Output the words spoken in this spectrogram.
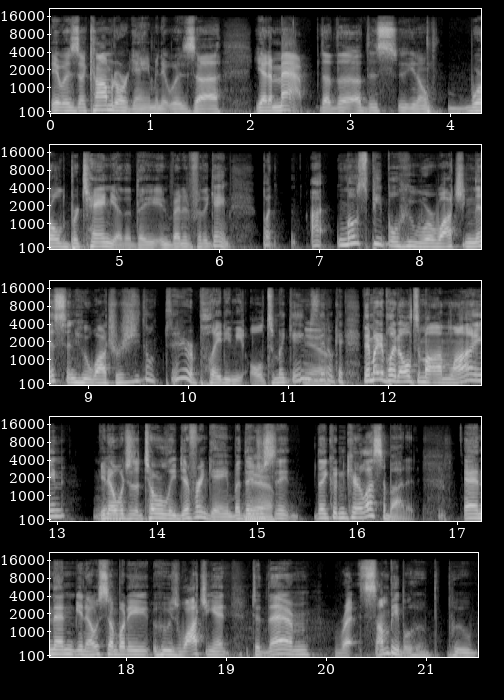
It was a Commodore game, and it was uh, you had a map of the of this you know world Britannia that they invented for the game. But I, most people who were watching this and who watch Rishi don't they never played any Ultima games. They don't care. They might have played Ultima Online, you know, which is a totally different game, but they Yeah. just they, they couldn't care less about it. And then you know somebody who's watching it to them, re- some people who who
